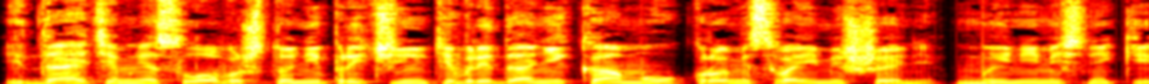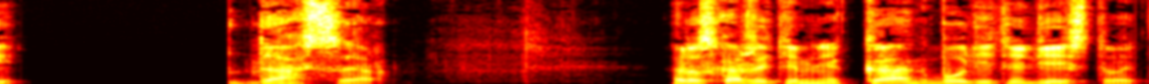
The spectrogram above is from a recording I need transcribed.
и дайте мне слово, что не причините вреда никому, кроме своей мишени. Мы не мясники. Да, сэр. Расскажите мне, как будете действовать?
